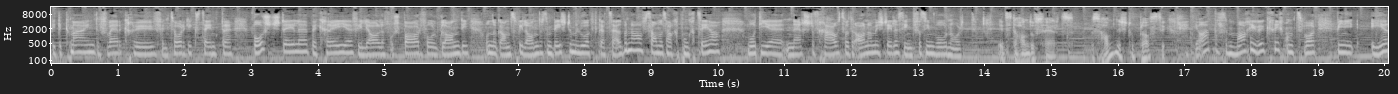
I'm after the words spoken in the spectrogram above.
Bei den Gemeinden, auf Werkhöfen, Entsorgungszentren, Poststellen, Bäckereien, Filialen von Spar, Volklandi und noch ganz viel anderes. Am besten man schaut gerade selber nach auf sammelsack.ch, wo die nächsten Verkaufs- oder Annahmestellen sind von seinem Wohnort. Jetzt der Hand aufs Herz. Sammelst du Plastik? Ja, das mache ich wirklich. Und zwar bin ich eher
